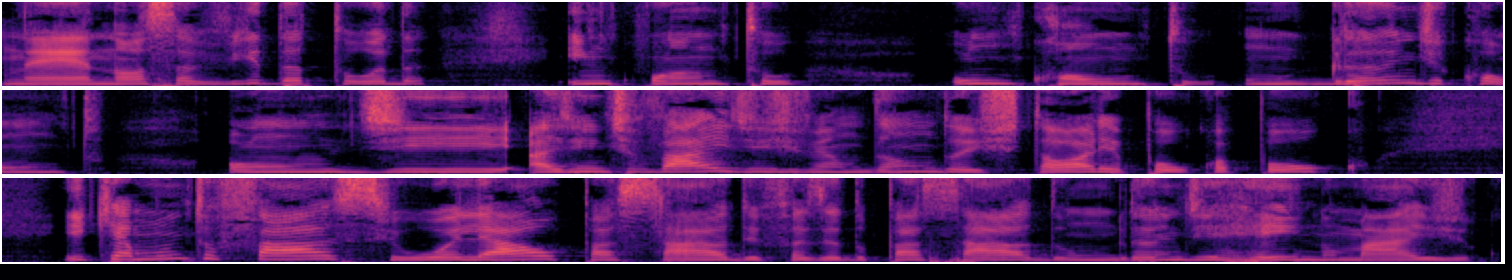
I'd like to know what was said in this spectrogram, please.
né, nossa vida toda enquanto um conto, um grande conto, onde a gente vai desvendando a história pouco a pouco e que é muito fácil olhar o passado e fazer do passado um grande reino mágico,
